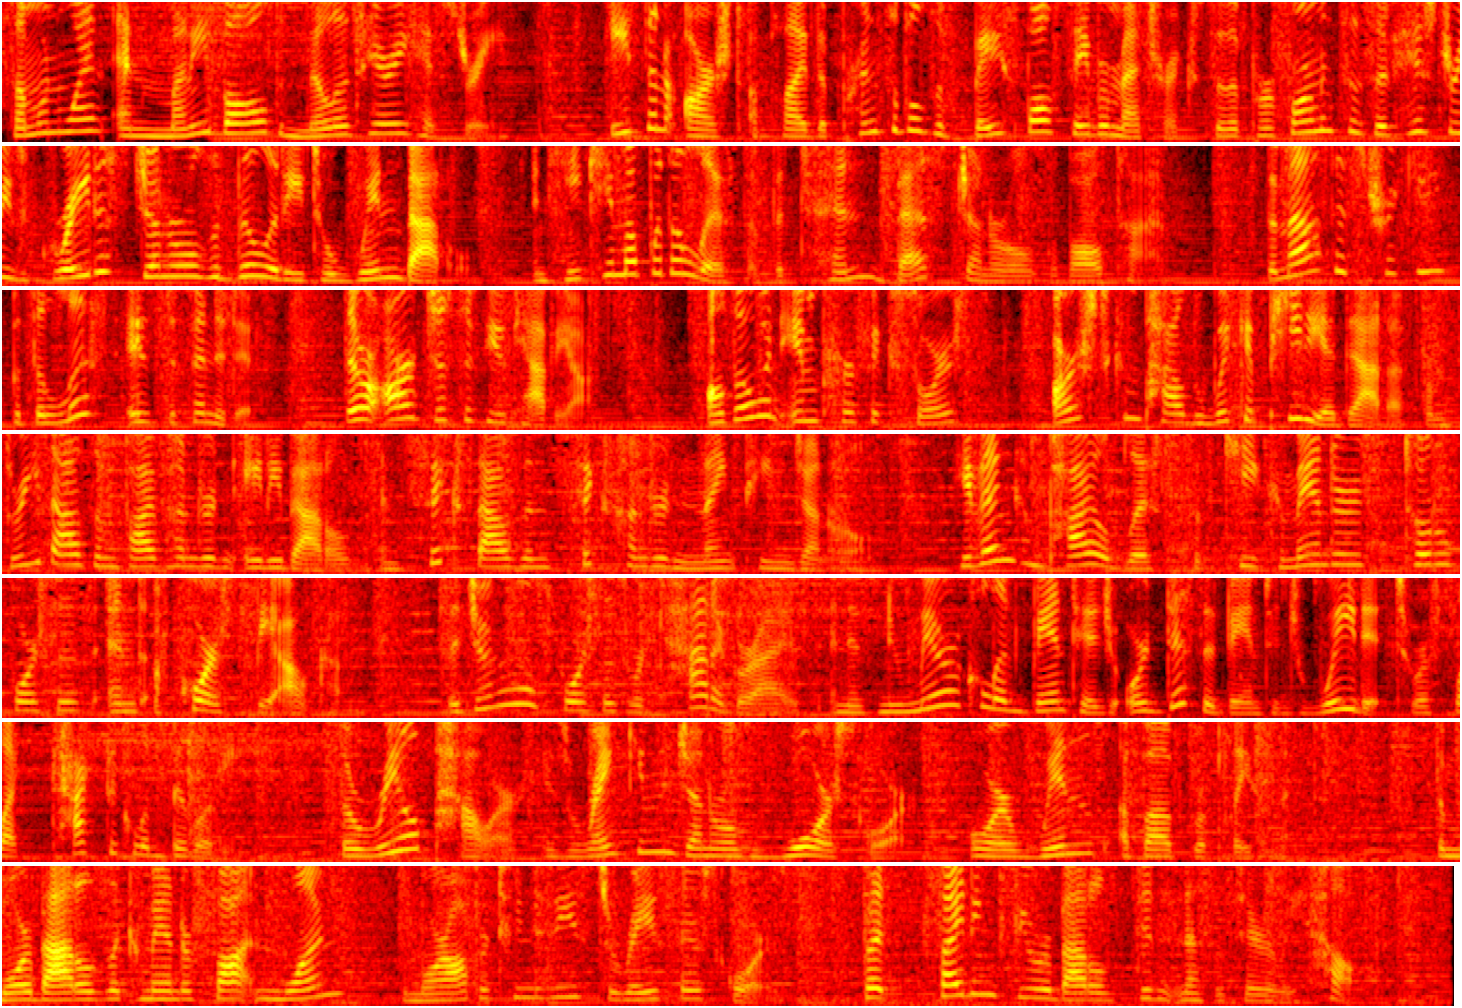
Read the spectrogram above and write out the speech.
someone went and moneyballed military history. Ethan Arsht applied the principles of baseball sabermetrics to the performances of history's greatest generals' ability to win battles, and he came up with a list of the 10 best generals of all time. The math is tricky, but the list is definitive. There are just a few caveats. Although an imperfect source, Arsht compiled Wikipedia data from 3,580 battles and 6,619 generals. He then compiled lists of key commanders, total forces, and of course, the outcome. The general's forces were categorized and his numerical advantage or disadvantage weighted to reflect tactical ability. The real power is ranking the general's war score, or wins above replacement. The more battles a commander fought and won, the more opportunities to raise their scores. But fighting fewer battles didn't necessarily help.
